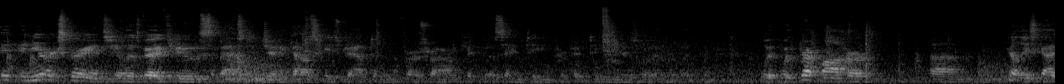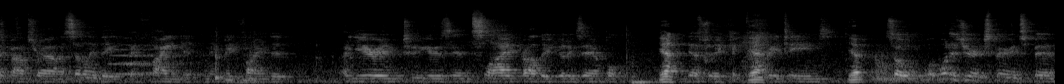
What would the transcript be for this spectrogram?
in, in your experience, you know, there's very few Sebastian Janikowski's drafted in the first round, kicked for the same team for 15 years, whatever. But with, with Brett Maher, um, you know, these guys bounce around and suddenly they, they find it, and they may find it a year in, two years in. Slide, probably a good example. Yeah. Yesterday kicked for Yeah. three teams. Yep. So what, what has your experience been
